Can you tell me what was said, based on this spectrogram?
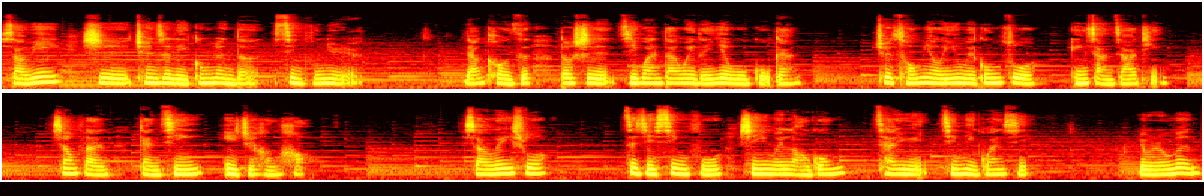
小 V 是圈子里公认的幸福女人，两口子都是机关单位的业务骨干，却从没有因为工作影响家庭，相反感情一直很好。小 V 说，自己幸福是因为老公参与亲密关系。有人问，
